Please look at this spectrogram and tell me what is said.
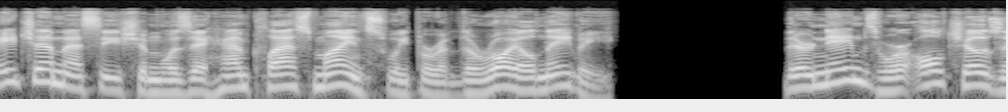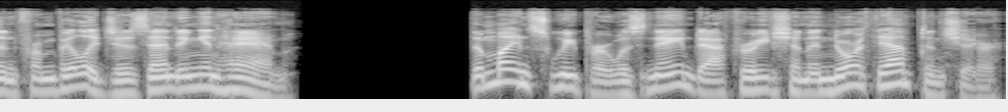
HMS Isham was a Ham class minesweeper of the Royal Navy. Their names were all chosen from villages ending in Ham. The minesweeper was named after Isham in Northamptonshire.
